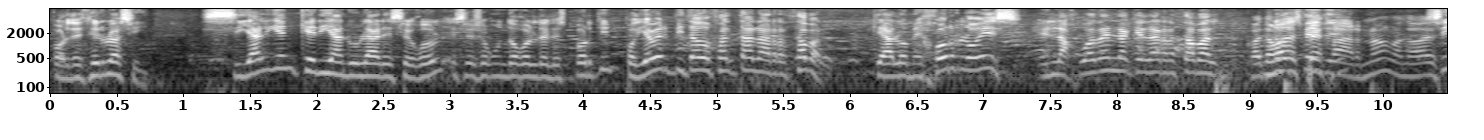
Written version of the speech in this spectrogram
por decirlo así, si alguien quería anular ese gol, ese segundo gol del Sporting, podía haber pitado falta a Larrazábal, que a lo mejor lo es en la jugada en la que Larrazábal Cuando va a cede. despejar, ¿no? Cuando va a Sí,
